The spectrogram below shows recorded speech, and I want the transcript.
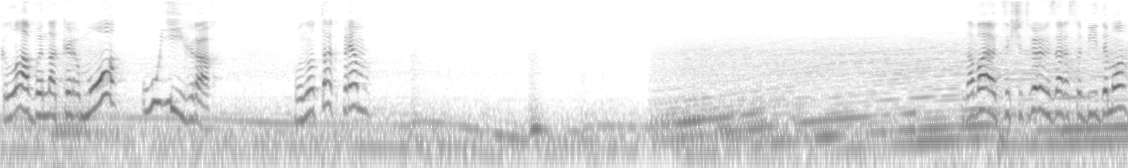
клави на кермо у іграх. Воно так прям. Давай оцих четверих зараз обійдемо.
